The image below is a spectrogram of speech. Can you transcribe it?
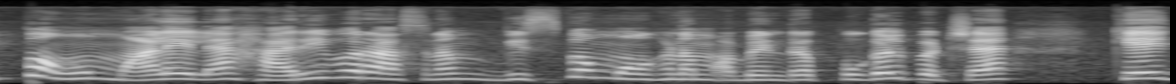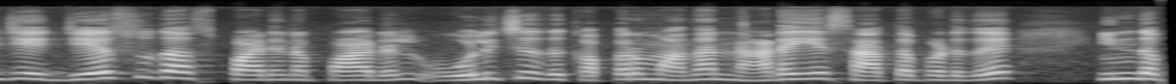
இப்பவும் மலையில ஹரிவராசனம் விஸ்வமோகனம் அப்படின்ற புகழ்பெற்ற கேஜே ஜேசுதாஸ் பாடின பாடல் ஒழிச்சதுக்கு அப்புறமா தான் நடையே சாத்தப்படுது. இந்த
